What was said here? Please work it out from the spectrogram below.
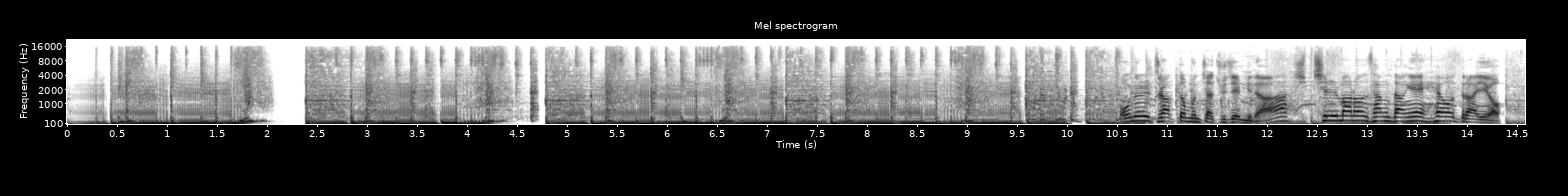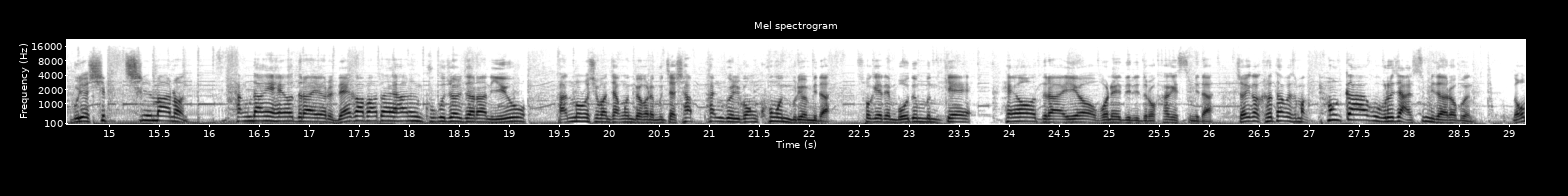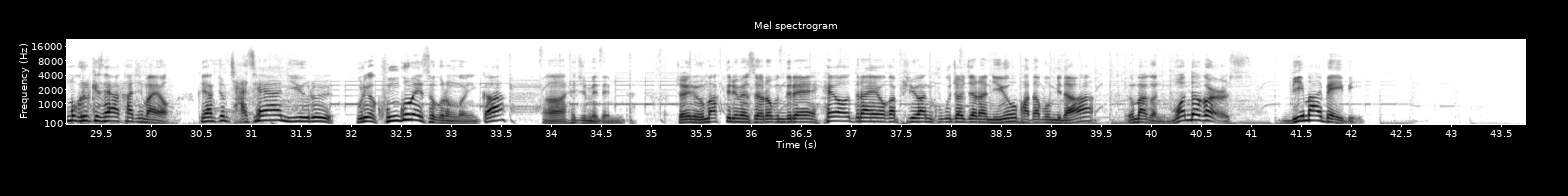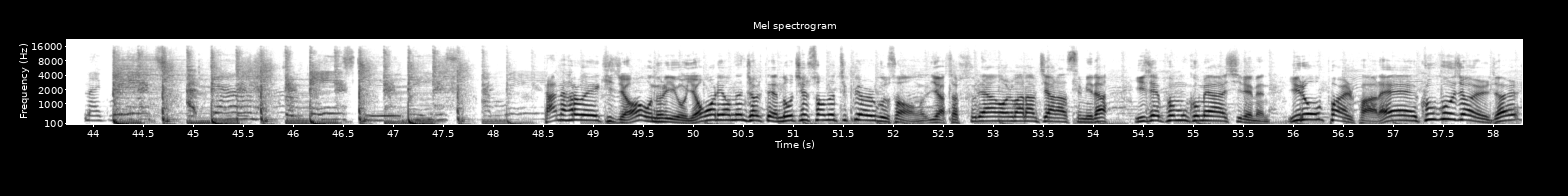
오늘 drop the 문자 주제입니다. 17만원 상당의 헤어드라이어. 무려 17만원 상당의 헤어드라이어를 내가 받아야 하는 구구절절한 이유. 단문 50원 장문 100원의 문자 샵 8910 콩은 무료입니다. 소개된 모든 분께 헤어드라이어 보내드리도록 하겠습니다. 저희가 그렇다고 해서 막 평가하고 그러지 않습니다, 여러분. 너무 그렇게 생각하지 마요. 그냥 좀 자세한 이유를 우리가 궁금해서 그런 거니까 어, 해주면 됩니다. 저희는 음악 들으면서 여러분들의 헤어드라이어가 필요한 구구절절한 이유 받아봅니다. 음악은 원더걸스 Be My Baby. 단 하루의 기적 오늘 이후 영원히 없는 절대 놓칠 수 없는 특별 구성 이어서 수량 얼마 남지 않았습니다. 이 제품 구매하시려면 1588에 구구절절.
